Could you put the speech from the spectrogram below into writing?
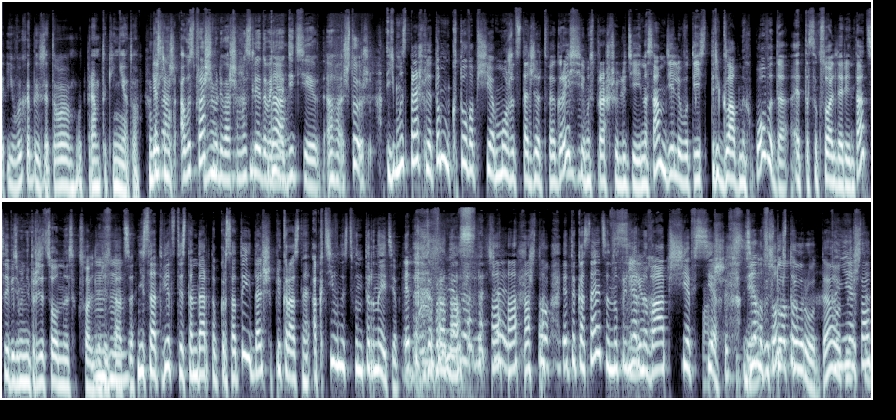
и выхода из этого вот прям таки нету. Если... А вы спрашивали в вашем исследовании да. детей? Ага, что? Мы спрашивали о том, кто вообще может стать жертвой агрессии. Угу. Мы спрашивали людей. И на самом деле вот есть три главных повода. Это сексуальная ориентация, видимо, нетрадиционная сексуальная угу. ориентация, несоответствие стандартам красоты и дальше прекрасная активность в интернете. Это, это про нас. что это касается, ну, примерно вообще всех. Дело в том, что... рот, да? Конечно,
